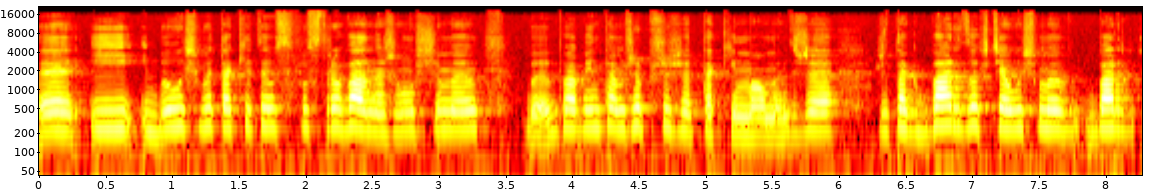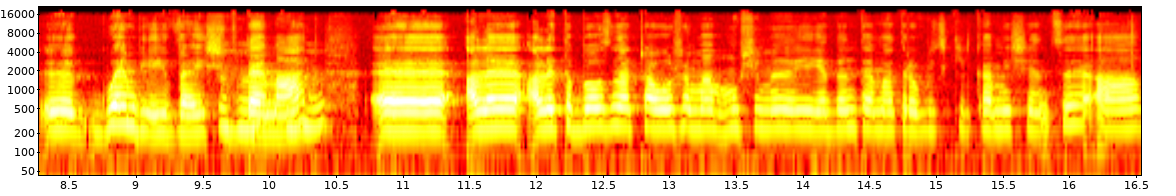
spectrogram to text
y, i, i byłyśmy takie tym sfrustrowane, że musimy, pamiętam, że przyszedł taki moment, że, że tak bardzo chciałyśmy bar- y, głębiej wejść Mhm, w temat, e, ale, ale to by oznaczało, że ma, musimy jeden temat robić kilka miesięcy, a,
